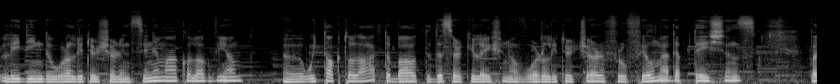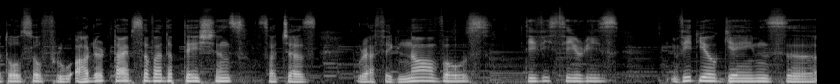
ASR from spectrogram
leading the World Literature and Cinema Colloquium. Uh, we talked a lot about the circulation of world literature through film adaptations, but also through other types of adaptations, such as graphic novels, TV series, video games, uh,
